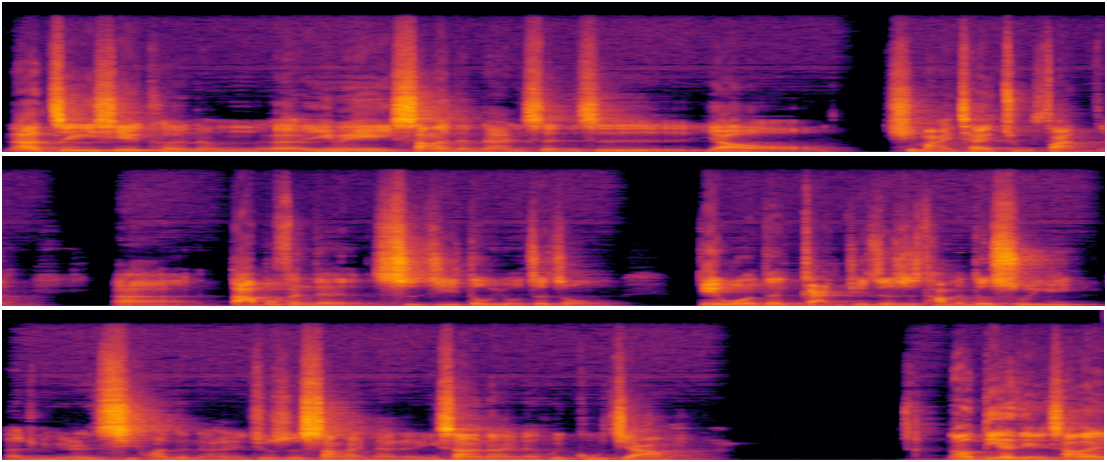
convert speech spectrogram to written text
那这一些可能呃，因为上海的男生是要去买菜煮饭的，啊，大部分的司机都有这种给我的感觉，就是他们都属于呃女人喜欢的男人，就是上海男人，因为上海男人会顾家嘛。然后第二点，上海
